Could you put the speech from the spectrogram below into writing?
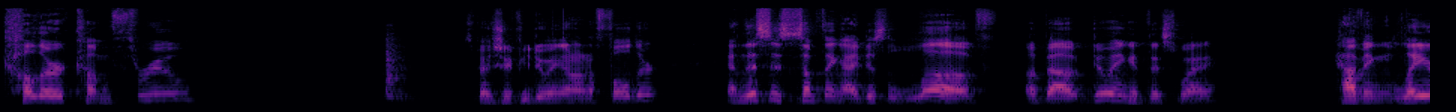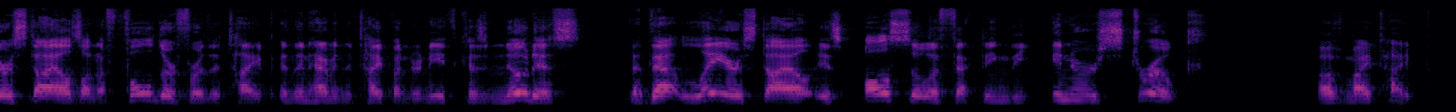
color come through, especially if you're doing it on a folder. And this is something I just love about doing it this way, having layer styles on a folder for the type and then having the type underneath. Because notice that that layer style is also affecting the inner stroke of my type.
